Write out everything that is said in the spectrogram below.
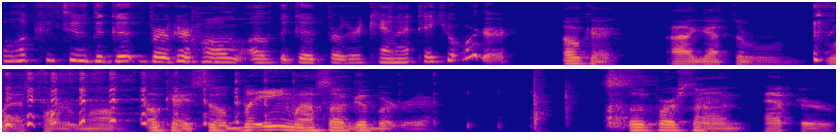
Welcome to the Good Burger home of the Good Burger. Can I take your order? Okay. I got the last part wrong. Okay, so but anyway, I saw Good Burger. Yeah. For the first time after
